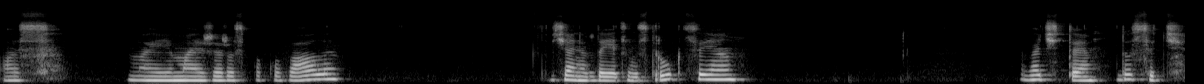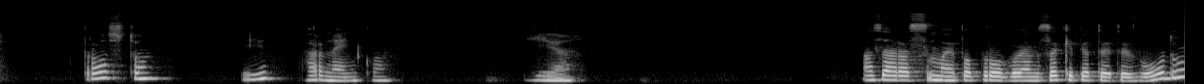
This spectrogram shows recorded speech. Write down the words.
Ось ми її майже розпакували. Звичайно, додається інструкція. Бачите, досить просто і гарненько є. А зараз ми попробуємо закип'ятити воду,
